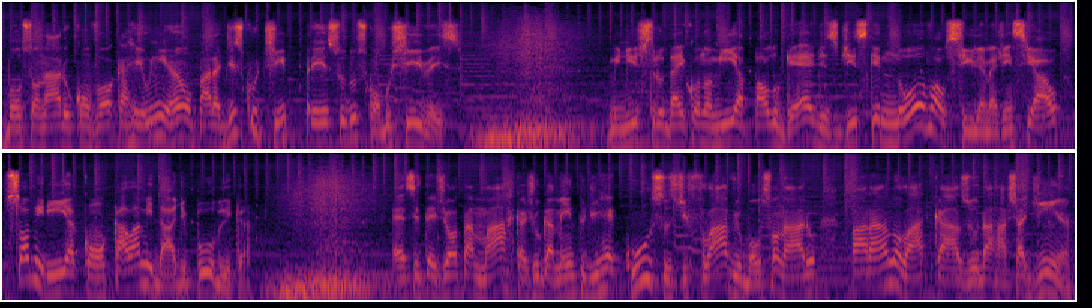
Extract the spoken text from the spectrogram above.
Bolsonaro convoca reunião para discutir preço dos combustíveis. Ministro da Economia Paulo Guedes diz que novo auxílio emergencial só viria com calamidade pública. STJ marca julgamento de recursos de Flávio Bolsonaro para anular caso da rachadinha.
